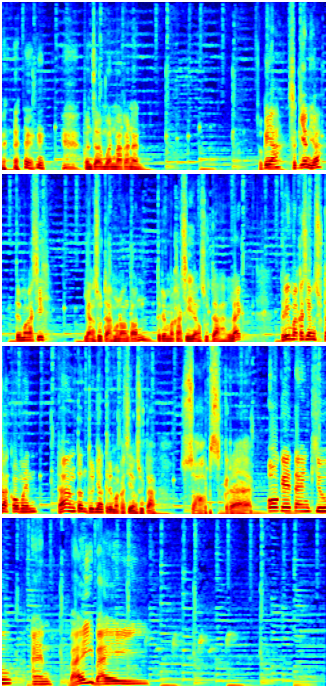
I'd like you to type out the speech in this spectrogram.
Penjamuan makanan. Oke ya sekian ya. Terima kasih yang sudah menonton. Terima kasih yang sudah like Terima kasih yang sudah komen dan tentunya terima kasih yang sudah subscribe. Oke, okay, thank you and bye bye.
